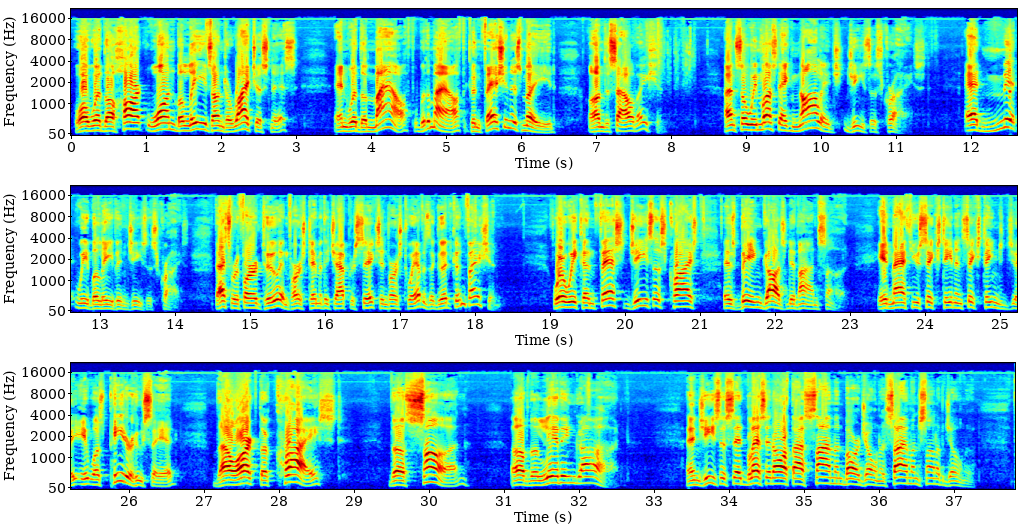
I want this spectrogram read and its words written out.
For with the heart one believes unto righteousness, and with the mouth, with the mouth, confession is made unto salvation. And so we must acknowledge Jesus Christ. Admit we believe in Jesus Christ. That's referred to in 1 Timothy chapter 6 and verse 12 as a good confession, where we confess Jesus Christ as being God's divine Son. In Matthew 16 and 16, it was Peter who said, Thou art the Christ, the Son of the living God. And Jesus said, Blessed art thou, Simon Bar Jonah, Simon son of Jonah.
